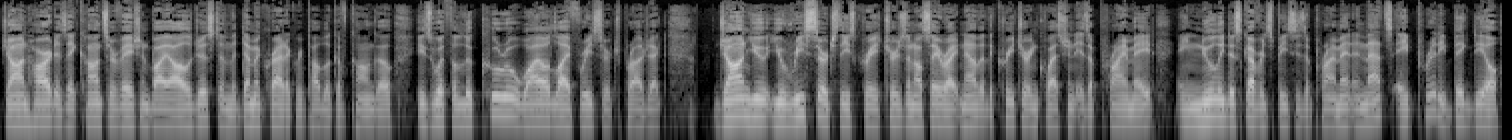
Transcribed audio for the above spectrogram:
John Hart is a conservation biologist in the Democratic Republic of Congo. He's with the Lukuru Wildlife Research Project. John, you, you research these creatures, and I'll say right now that the creature in question is a primate, a newly discovered species of primate, and that's a pretty big deal.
